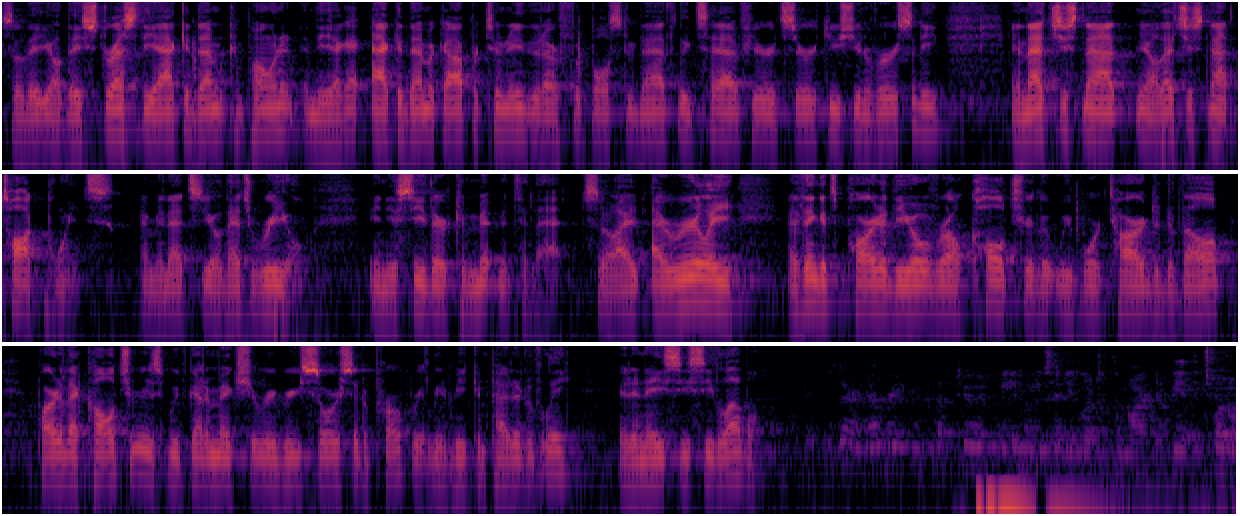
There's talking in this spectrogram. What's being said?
So they, you know, they stress the academic component and the ac- academic opportunity that our football student athletes have here at Syracuse University. And that's just not, you know, that's just not talk points. I mean, that's, you know, that's real. And you see their commitment to that. So I, I really, I think it's part of the overall culture that we've worked hard to develop. Part of that culture is we've got to make sure we resource it appropriately to be competitively at an ACC level. Is there a number you can put to it, be it when you said you looked at the market, be it the total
